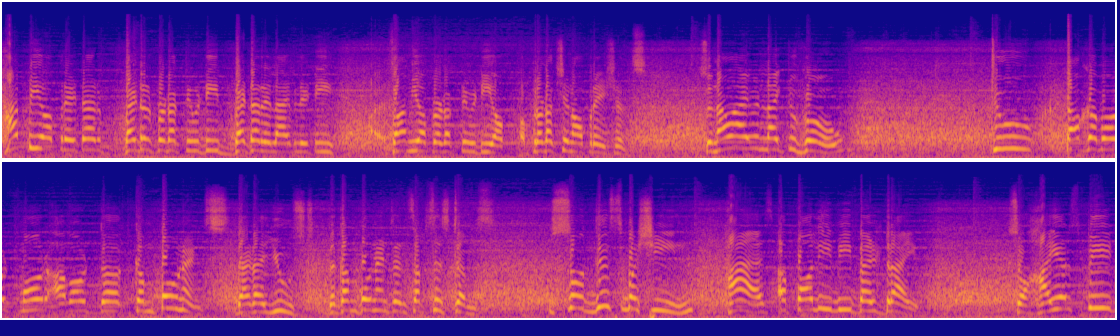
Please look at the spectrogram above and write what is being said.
Happy operator, better productivity, better reliability uh, from your productivity of uh, production operations. So now I would like to go to talk about more about the components that are used, the components and subsystems so this machine has a poly V belt drive. So higher speed,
